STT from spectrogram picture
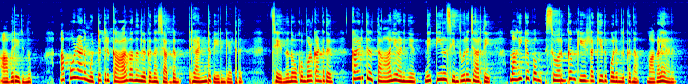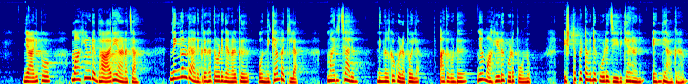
അവരിരുന്നു. അപ്പോഴാണ് മുറ്റത്തൊരു കാർ വന്നു നിൽക്കുന്ന ശബ്ദം രണ്ടുപേരും കേട്ടത്. ചെന്ന് നോക്കുമ്പോൾ കണ്ടത് കഴുത്തിൽ താലി അണിഞ്ഞ് നെറ്റിയിൽ സിന്ദൂരം ചാർത്തി മഹിക്കൊപ്പം സ്വർഗം കീഴടക്കിയതുപോലെ നിൽക്കുന്ന മകളെയാണ്. ഞാനിപ്പോ മഹിയുടെ ഭാര്യയാണച്ചാ. നിങ്ങളുടെ അനുഗ്രഹത്തോടെ ഞങ്ങൾക്ക് ഒന്നിക്കാൻ പറ്റില്ല. മരിച്ചാലും നിങ്ങൾക്ക് കുഴപ്പമില്ല. അതുകൊണ്ട് ഞാൻ മഹിയുടെ കൂടെ പോന്നു. ഇഷ്ടപ്പെട്ടവന്റെ കൂടെ ജീവിക്കാനാണ് എന്റെ ആഗ്രഹം.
